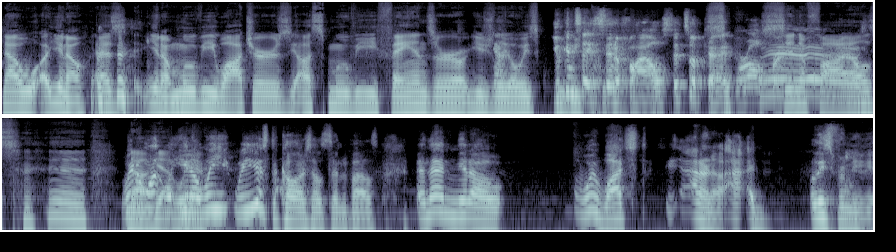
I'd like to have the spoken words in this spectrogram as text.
now you know as you know movie watchers us movie fans are usually Yeah. always You can say cinephiles. It's okay. We're all friends. cinephiles Eh, We no, don't want, yeah, you know, are. we we used to call ourselves cinephiles, and then you know, we watched. I don't know. I, I- at least for me,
